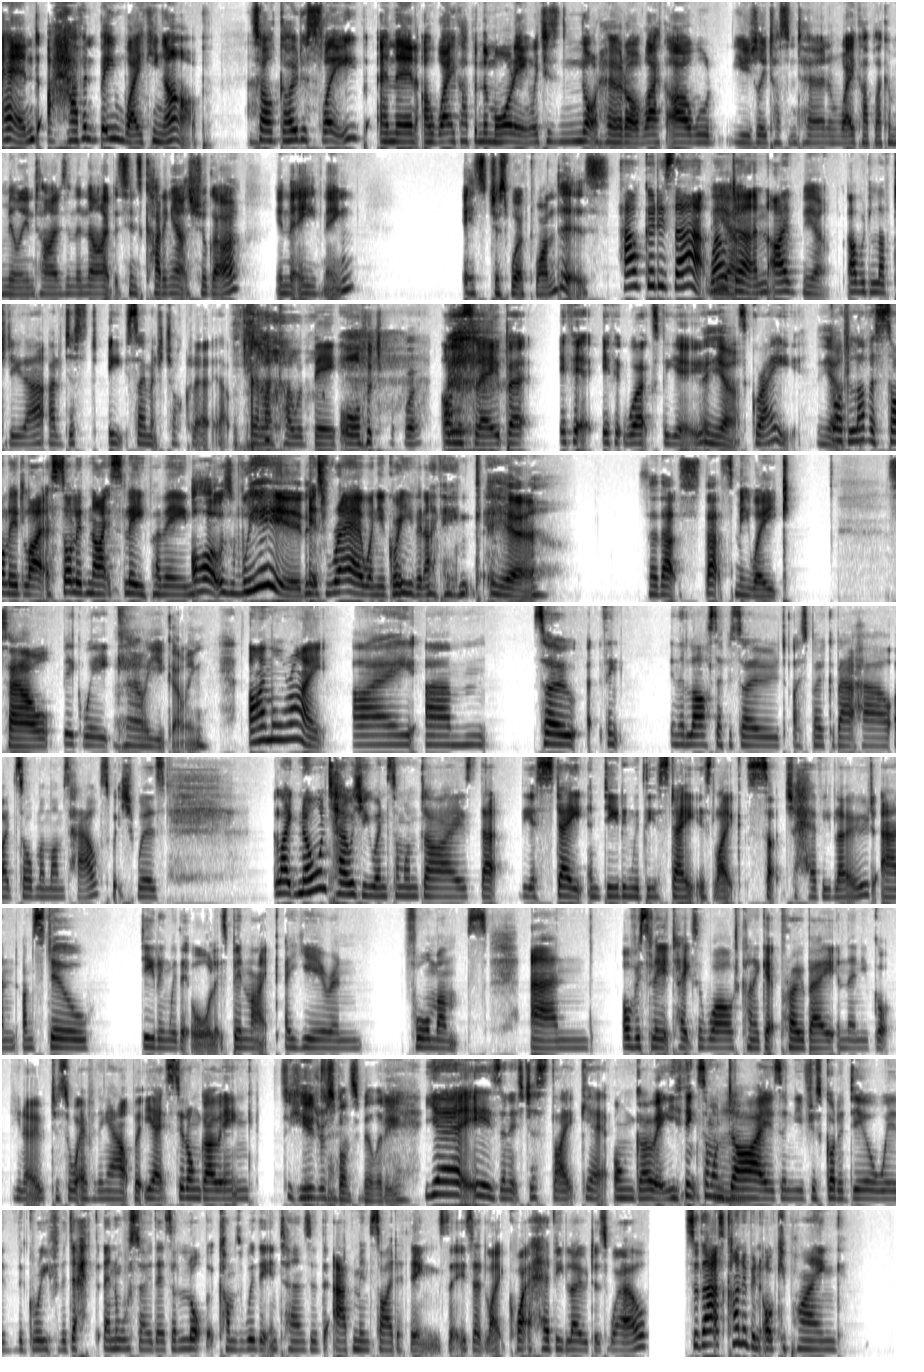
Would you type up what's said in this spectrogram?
And I haven't been waking up. So I'll go to sleep and then I'll wake up in the morning, which is not heard of. Like I would usually toss and turn and wake up like a million times in the night. But since cutting out sugar in the evening, it's just worked wonders. How good is that? Well Yeah. done. I Yeah. I would love to do that. I'd just eat so much chocolate. That would feel like I would be All the chocolate. honestly. But if it if it works for you, Yeah. it's great. Yeah. God, love a solid like a solid night's sleep. I mean, Oh, it was weird. it's rare when you're grieving. I think yeah. So that's that's me week. Sal, big week. how are you going? I'm all right. I um so I think in the last episode I spoke about how I'd sold my mum's house, which was like no one tells you when someone dies that the estate and dealing with the estate is like such a heavy load and I'm still dealing with it all. It's been like a year and 4 months and obviously it takes a while to kind of get probate and then you've got, you know, to sort everything out. But yeah, it's still ongoing. It's a huge Okay. responsibility. Yeah, it is, and it's just like yeah, ongoing. You think someone hmm. dies, and you've just got to deal with the grief of the death, and also there's a lot that comes with it in terms of the admin side of things. That is a, like quite a heavy load as well. So that's kind of been occupying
